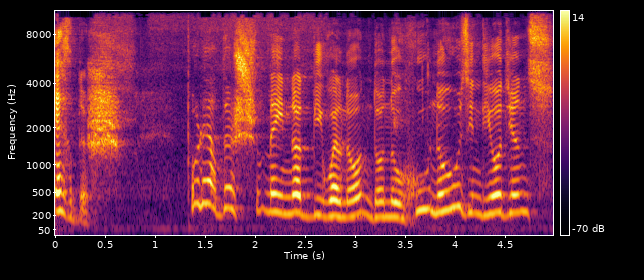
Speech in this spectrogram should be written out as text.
Erdős. Paul Erdős may not be well known, don't know who knows in the audience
